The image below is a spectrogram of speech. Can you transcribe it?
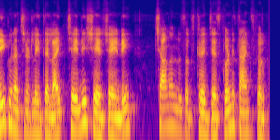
మీకు నచ్చినట్లయితే లైక్ చేయండి షేర్ చేయండి. ఛానల్ను సబ్స్క్రైబ్ చేసుకోండి. థ్యాంక్స్ ఫర్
